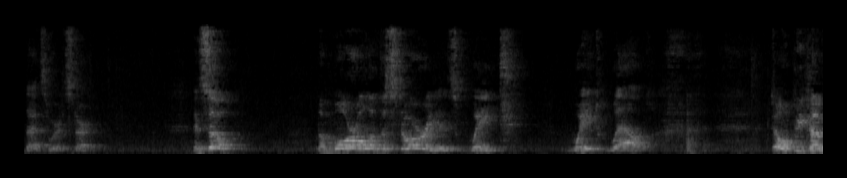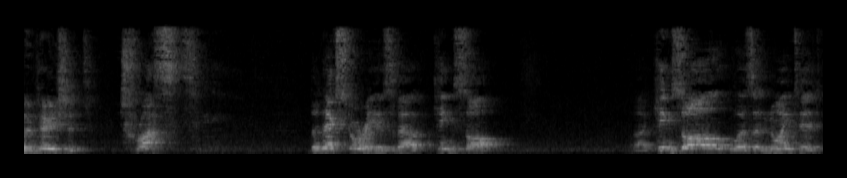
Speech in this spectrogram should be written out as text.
That's where it started. And so the moral of the story is wait. Wait well. Don't become impatient. Trust. The next story is about King Saul. Uh, King Saul was anointed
